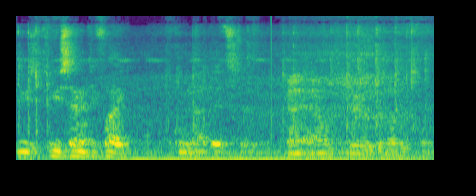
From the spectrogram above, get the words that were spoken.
Three, 375 kuna, that's uh, And I want to with another card.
